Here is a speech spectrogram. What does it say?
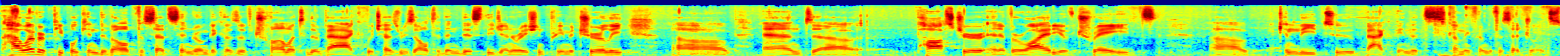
however, people can develop facet syndrome because of trauma to their back, which has resulted in disc degeneration prematurely, uh, and uh, posture and a variety of trades. Uh, can lead to back pain that's coming from the facet joints.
